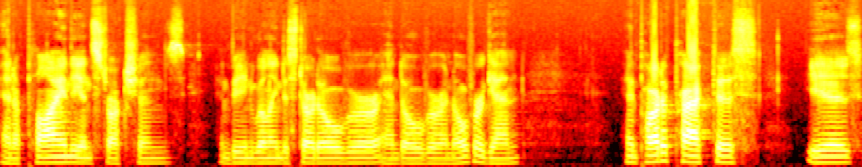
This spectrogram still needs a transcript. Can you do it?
and applying the instructions and being willing to start over and over and over again. And part of practice is,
